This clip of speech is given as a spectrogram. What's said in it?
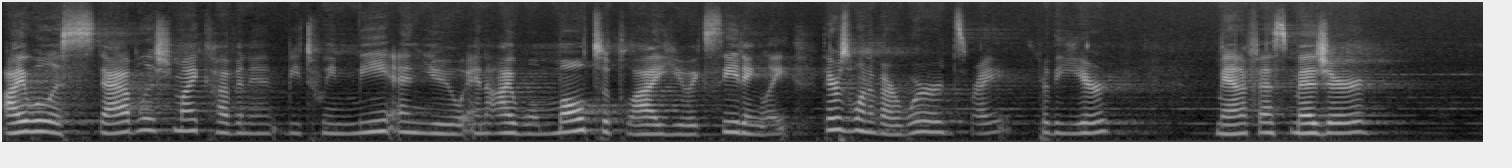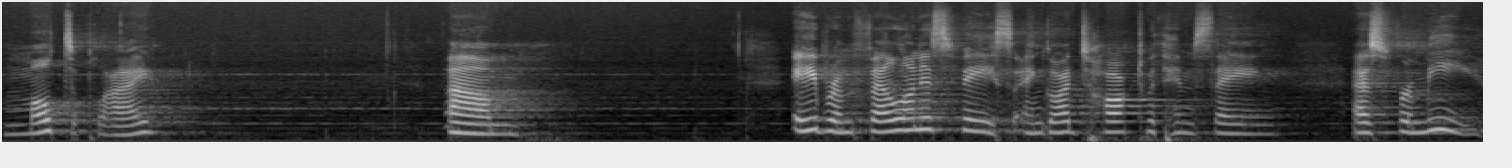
I will establish my covenant between me and you, and I will multiply you exceedingly. There's one of our words, right, for the year manifest, measure, multiply. Um, Abram fell on his face, and God talked with him, saying, As for me,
